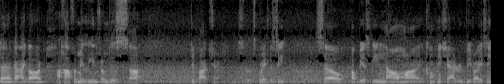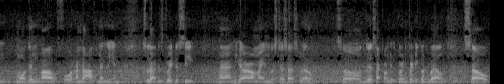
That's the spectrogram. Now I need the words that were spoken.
That I got a half a million from this uh, departure. So it's great to see so obviously now my company share will be rising more than uh, four and a half million. So that is great to see. And here are my investors as well. So this account is going pretty good well. So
